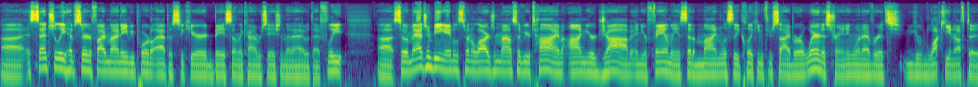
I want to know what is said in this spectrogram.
Uh, essentially, have certified my Navy portal app as secured based on the conversation that I had with that fleet. Uh, so imagine being able to spend a large amounts of your time on your job and your family instead of mindlessly clicking through cyber awareness training whenever it's you're lucky enough to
